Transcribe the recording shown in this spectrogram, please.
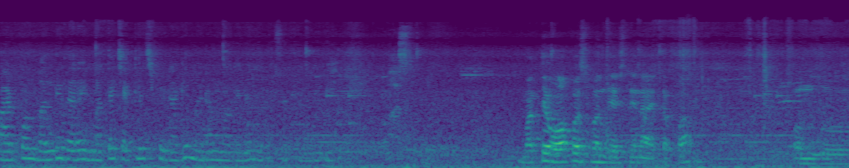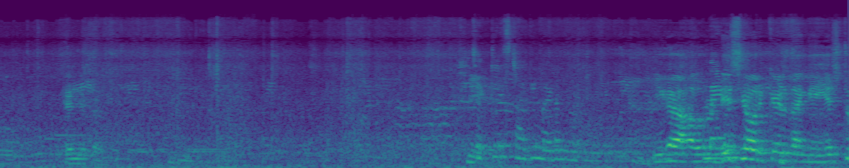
ಮಾಡ್ಕೊಂಡು ಬಂದಿದ್ದಾರೆ ಈಗ ಮತ್ತೆ ಚೆಕ್ ಲಿಸ್ಟ್ ಫೀಡಾಗಿ ಮೇಡಮ್ ನೋಡಿದೆ ಸರ್ ಮತ್ತೆ ವಾಪಸ್ ಬಂದು ಎಷ್ಟು ದಿನ ಆಯ್ತಪ್ಪ? ಒಂದು ಟೆನ್ ಡೇಸ್ ಚೆಕ್ ಲಿಸ್ಟ್ ಆಗಿ ಮೇಡಮ್ ನೋಡಿದೆ ಈಗ ಅವರು ಡಿ ಸಿ ಅವ್ರು ಕೇಳ್ದಂಗೆ ಎಷ್ಟು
